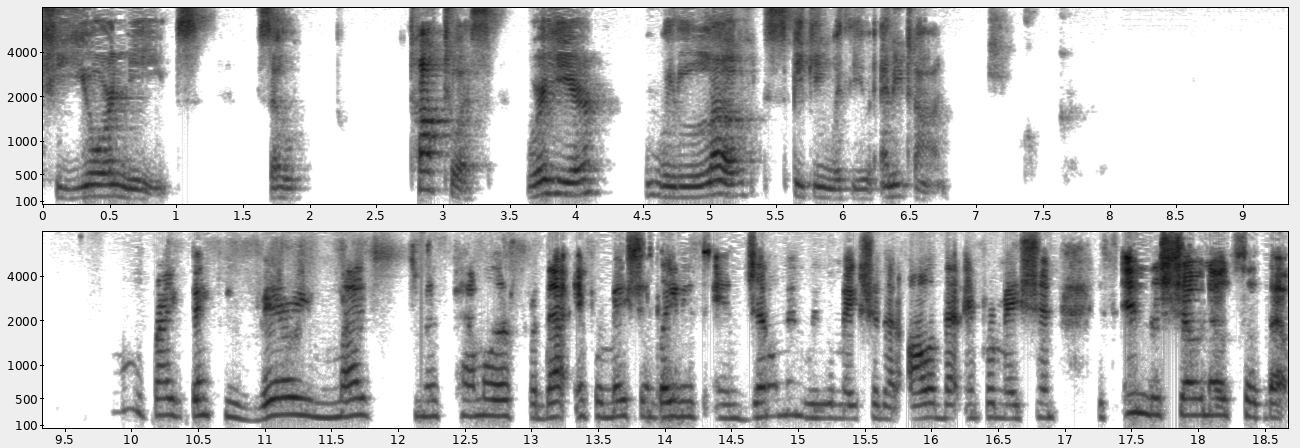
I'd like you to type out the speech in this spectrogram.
to your needs. So talk to us. We're here. We love speaking with you anytime. All right. Thank you very much, Ms. Pamela, for that information. Ladies and gentlemen, we will make sure that all of that information is in the show notes so that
